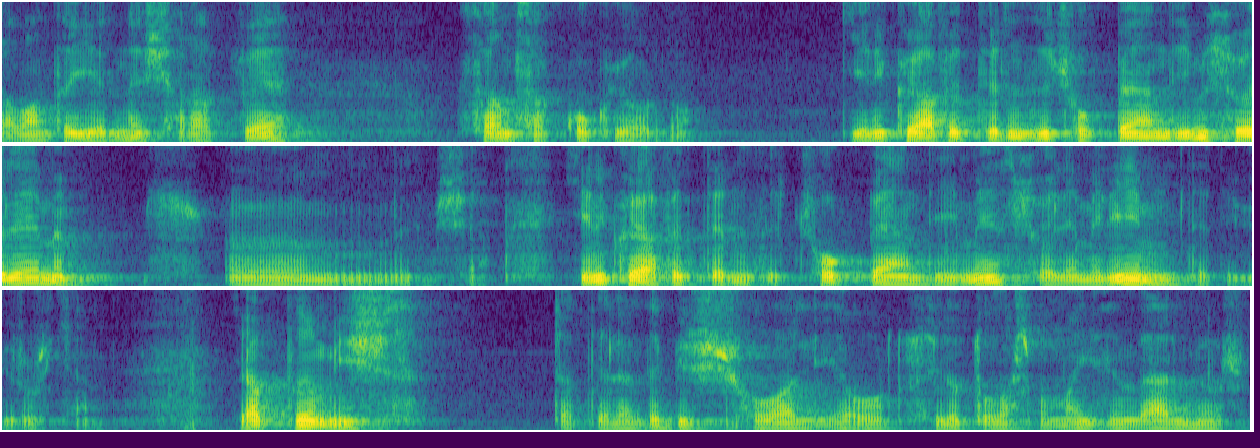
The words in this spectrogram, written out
lavanta yerine şarap ve sarımsak kokuyordu. Yeni kıyafetlerinizi çok beğendiğimi söyleyemem. Ee, demiş ya? Yeni kıyafetlerinizi çok beğendiğimi söylemeliyim dedi yürürken. Yaptığım iş caddelerde bir şövalye ordusuyla dolaşmama izin vermiyor.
